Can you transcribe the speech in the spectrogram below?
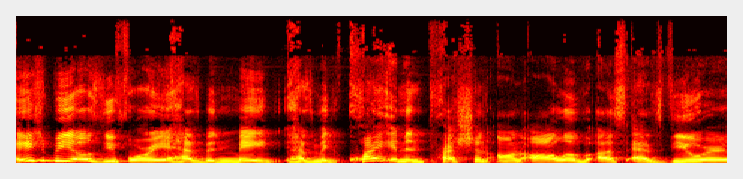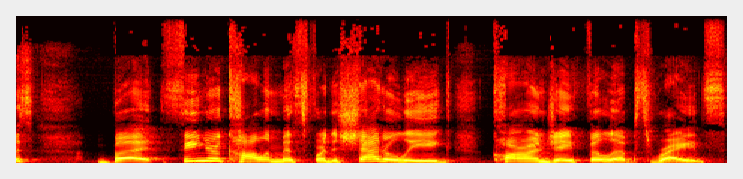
HBO's Euphoria has been made has made quite an impression on all of us as viewers. But senior columnist for the Shadow League, Karan J. Phillips, writes,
